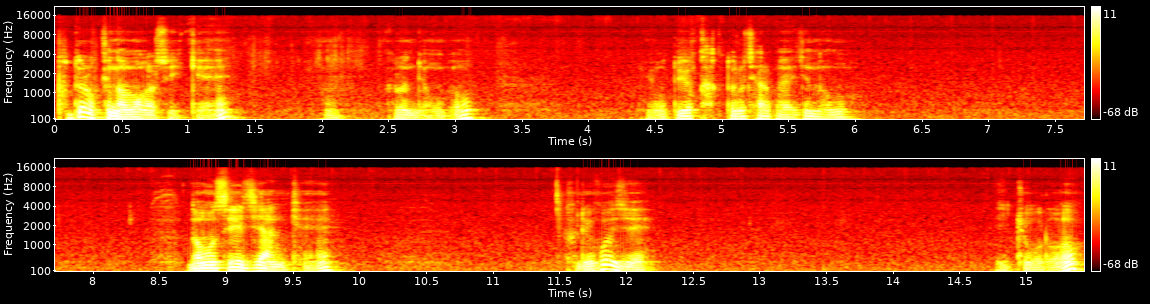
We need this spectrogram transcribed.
부드럽게 넘어갈 수 있게 음, 그런 정도. 이것도 이 각도를 잘 봐야지 너무 너무 세지 않게 그리고 이제 이쪽으로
